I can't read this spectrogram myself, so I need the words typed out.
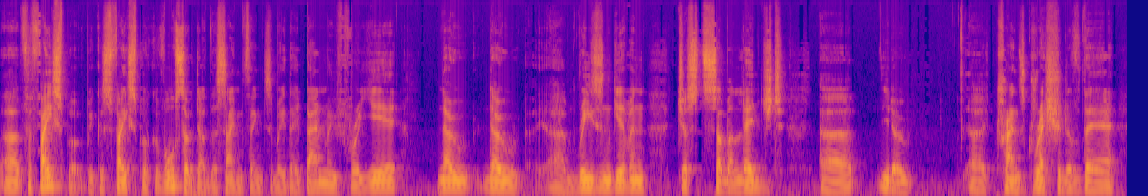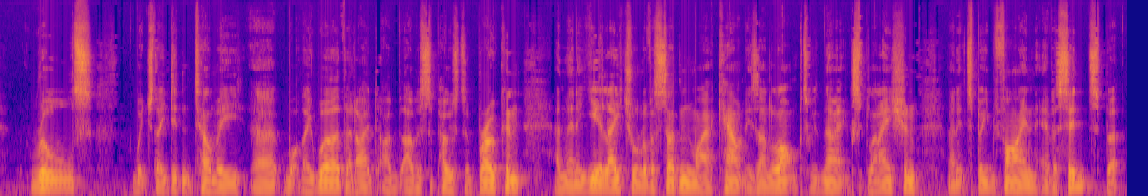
uh, for Facebook because Facebook have also done the same thing to me. They banned me for a year, no no um, reason given, just some alleged uh, you know uh, transgression of their rules, which they didn't tell me uh, what they were, that I, I, I, was supposed to have broken. And then a year later, all of a sudden, my account is unlocked with no explanation, and it's been fine ever since. But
